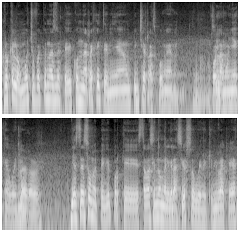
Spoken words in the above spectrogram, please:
Creo que lo mucho fue que una vez me pegué con una reja y tenía un pinche raspón en- por la muñeca, güey, ¿no? Claro, güey. Y hasta eso me pegué porque estaba haciéndome el gracioso, güey, de que me iba a caer.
